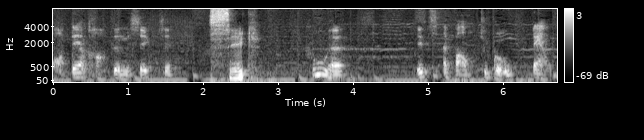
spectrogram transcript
åh, det er kraftet med sigt til. Sick. Puha. It's about to go down.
